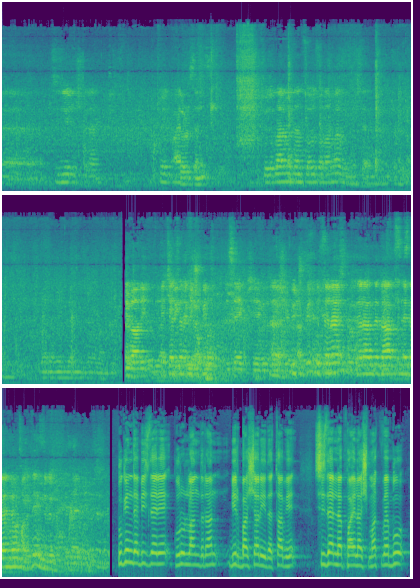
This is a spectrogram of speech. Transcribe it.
e, sizi yetiştiren bütün Görürseniz. Çocuklarımızdan soru soran var mı? Gençlerimizden? ya da bilgileriniz olan. Civarıydı. Geçen sene üç Çok bin. Lise şeye göre Evet, değişiyor. üç bin bu sene herhalde daha şimdi belli olmadı değil mi müdürüm? Bugün de bizleri gururlandıran bir başarıyı da tabii sizlerle paylaşmak ve bu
